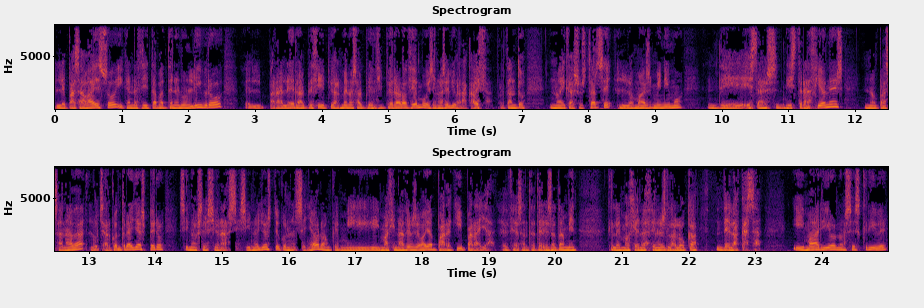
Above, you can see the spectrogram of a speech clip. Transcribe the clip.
le pasaba eso y que necesitaba tener un libro para leer al principio, al menos al principio de la oración, porque si no se le iba la cabeza. Por tanto, no hay que asustarse, lo más mínimo de esas distracciones, no pasa nada, luchar contra ellas, pero sin obsesionarse. Si no, yo estoy con el Señor, aunque mi imaginación se vaya para aquí y para allá. Decía Santa Teresa también que la imaginación es la loca de la casa. Y Mario nos escribe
